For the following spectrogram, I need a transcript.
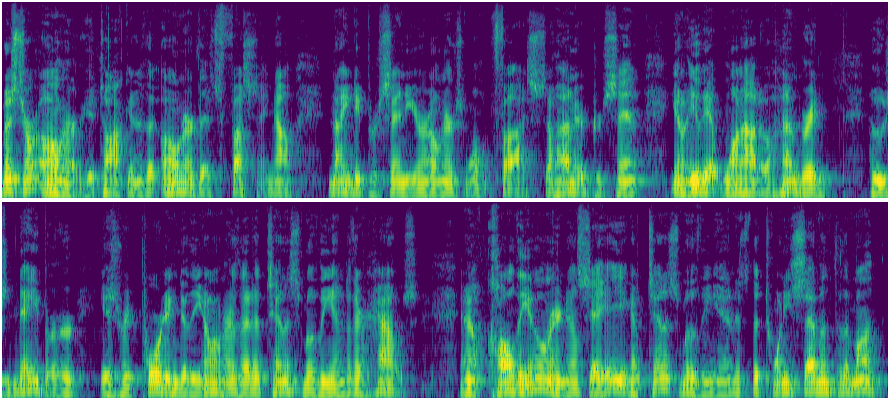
Mr. Owner, you're talking to the owner that's fussing. Now, 90% of your owners won't fuss. 100%, you know, you get one out of 100 whose neighbor is reporting to the owner that a tenant's moving into their house and I'll call the owner and they'll say, hey, you got tenants moving in. It's the 27th of the month.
